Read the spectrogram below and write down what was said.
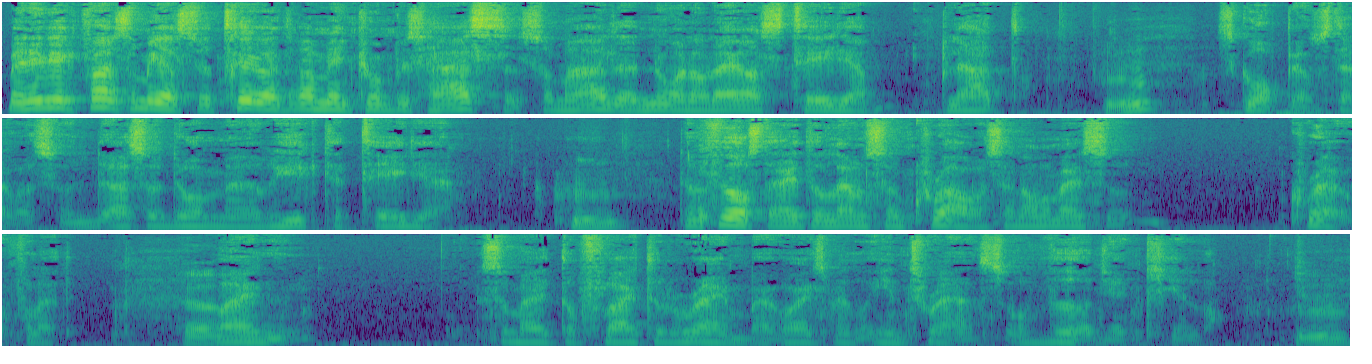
Men i vilket fall som helst, jag tror att det var min kompis Hasse som hade någon av deras tidiga plattor. Mm. Scorpions då alltså. Alltså de eh, riktigt tidiga. Mm. Den första heter Lonesome Crow och sen har de som... Crow, förlåt. Ja. en som heter Fly to the Rainbow och en som heter In Trance och Virgin Killer. Mm.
